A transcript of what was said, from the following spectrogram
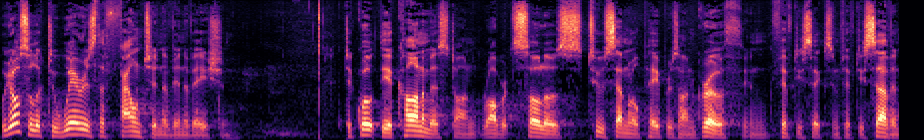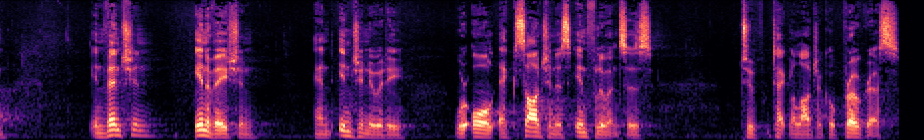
We also look to where is the fountain of innovation? To quote The Economist on Robert Solow's two seminal papers on growth in 56 and 57, invention, innovation, and ingenuity were all exogenous influences to technological progress.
